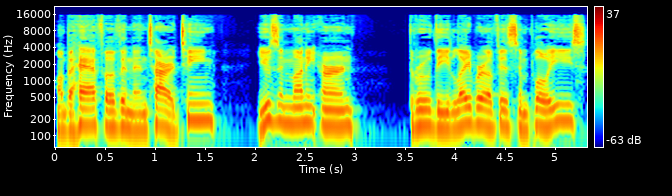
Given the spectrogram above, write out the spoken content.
on behalf of an entire team using money earned through the labor of its employees,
